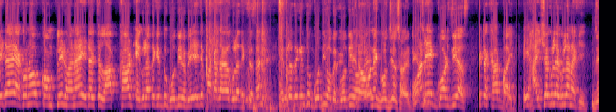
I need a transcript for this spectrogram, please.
এটা এখনও কমপ্লিট হয় নাই। এটা হচ্ছে লাভ খাট। এগুলাতে কিন্তু গদি হবে। এই যে ফাঁকা জায়গাগুলো দেখতেছেন এগুলাতে কিন্তু গদি হবে গদি হবে। অনেক গর্জিয়াস হয় ঠিক আছে? অনেক গর্জিয়াস একটা খাট ভাই। এই হাইসাগুলো এগুলা নাকি? যে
